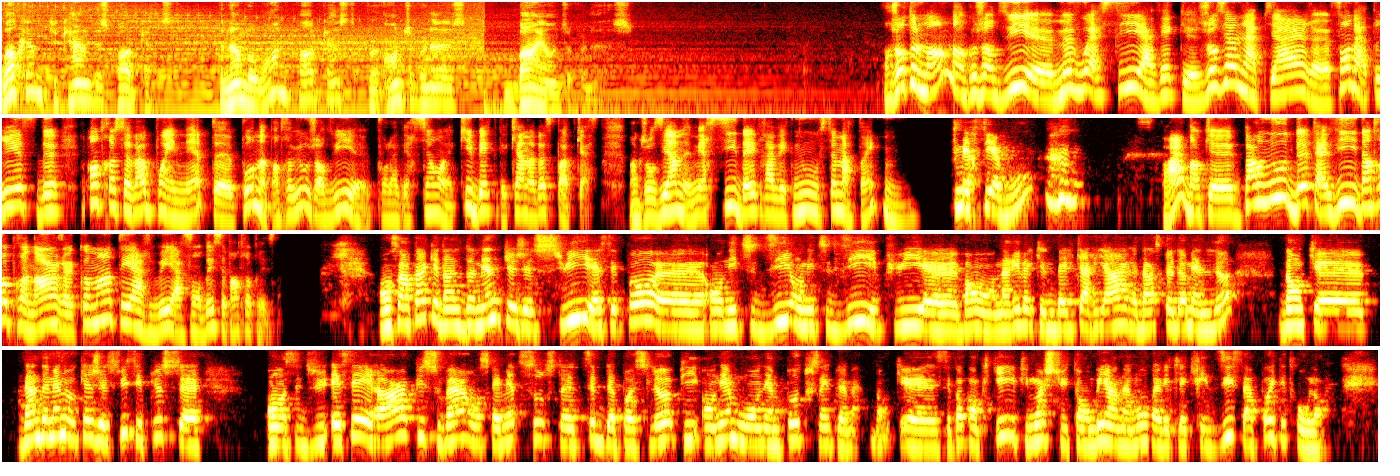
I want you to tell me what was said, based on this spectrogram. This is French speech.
Welcome to Canada's podcast, the number one podcast for entrepreneurs by entrepreneurs. Bonjour tout le monde. Donc aujourd'hui, euh, me voici avec Josiane Lapierre, euh, fondatrice de contrecevable.net euh, pour notre entrevue aujourd'hui pour la version Québec de Canada's podcast. Donc Josiane, merci d'être avec nous ce matin. Merci à vous. Donc parle-nous de ta vie d'entrepreneur. Comment tu es arrivé à fonder cette entreprise? on s'entend que dans le domaine que je suis, euh, c'est pas euh, on étudie, on étudie et puis euh, bon, on arrive avec une belle carrière dans ce domaine-là. Donc, dans le domaine auquel je suis, c'est plus c'est du essai-erreur, puis souvent on se fait mettre sur ce type de poste-là, puis on aime ou on n'aime pas tout simplement. Donc, c'est pas compliqué. Et puis moi, je suis tombée en amour avec le crédit, ça n'a pas été trop long.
